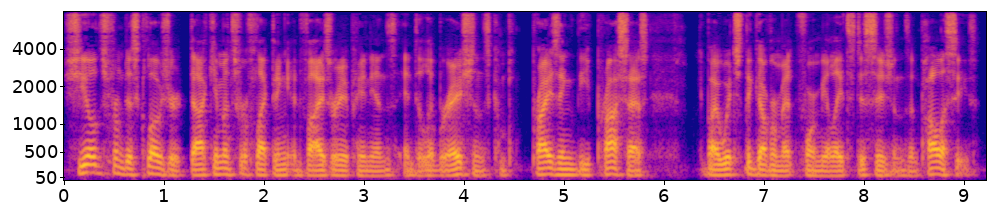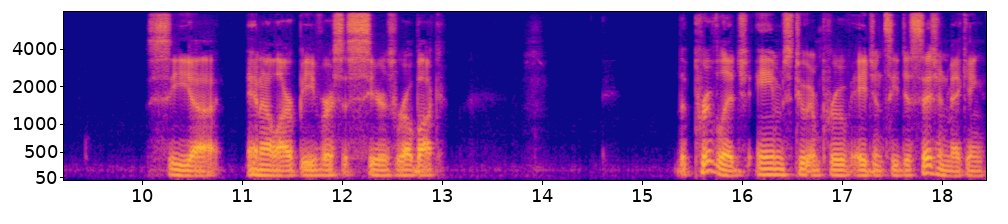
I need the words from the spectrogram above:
shields from disclosure documents reflecting advisory opinions and deliberations comprising the process by which the government formulates decisions and policies. See uh, NLRB versus Sears Roebuck. The privilege aims to improve agency decision making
